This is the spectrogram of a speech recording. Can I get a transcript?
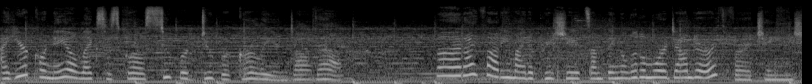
I hear Corneo likes his girls super duper girly and dolled up. But I thought he might appreciate something a little more down to earth for a change.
